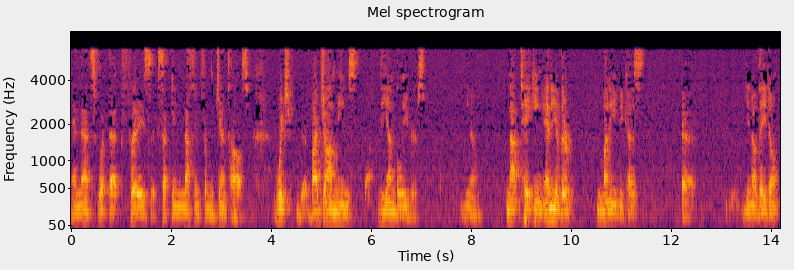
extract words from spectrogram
And that's what that phrase, accepting nothing from the Gentiles, which by John means the unbelievers. You know, not taking any of their money because, uh, you know, they don't,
